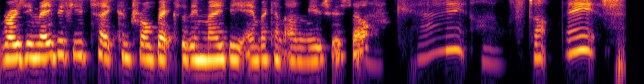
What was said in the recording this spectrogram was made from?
Rosie, maybe if you take control back so then maybe Amber can unmute herself. Okay, I'll stop that.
